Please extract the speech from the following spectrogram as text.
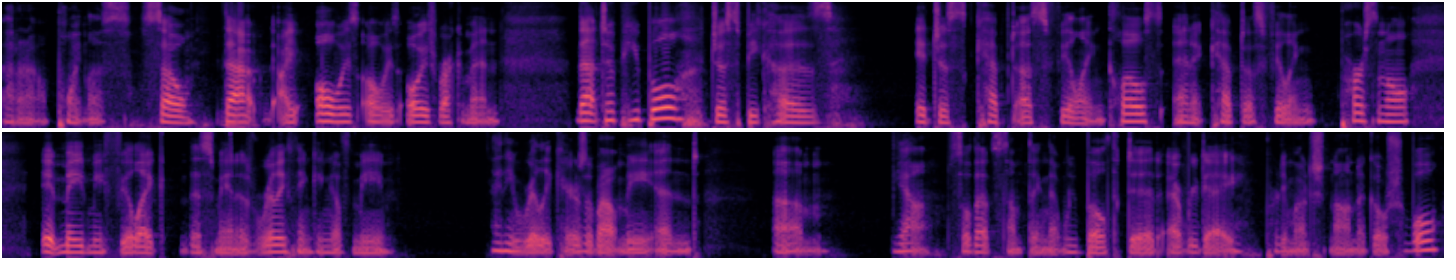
i don't know pointless. So that i always always always recommend that to people just because it just kept us feeling close and it kept us feeling personal. It made me feel like this man is really thinking of me and he really cares about me. And um, yeah, so that's something that we both did every day, pretty much non negotiable.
